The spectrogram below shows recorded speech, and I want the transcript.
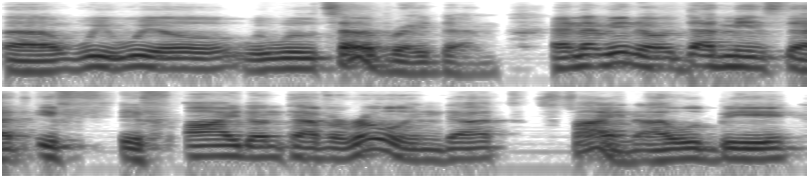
uh, we will we will celebrate them. And you know that means that if if i don't have a role in that fine i will be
